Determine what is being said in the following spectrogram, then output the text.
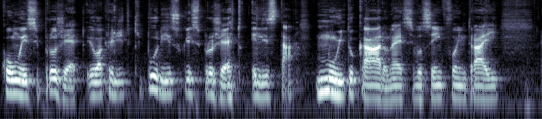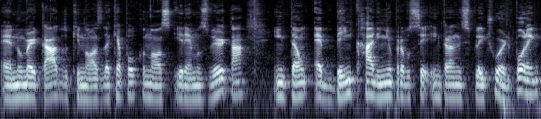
com esse projeto. Eu acredito que por isso que esse projeto ele está muito caro, né? Se você for entrar aí é, no mercado que nós daqui a pouco nós iremos ver, tá? Então é bem carinho para você entrar nesse Play to Earn. Porém,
